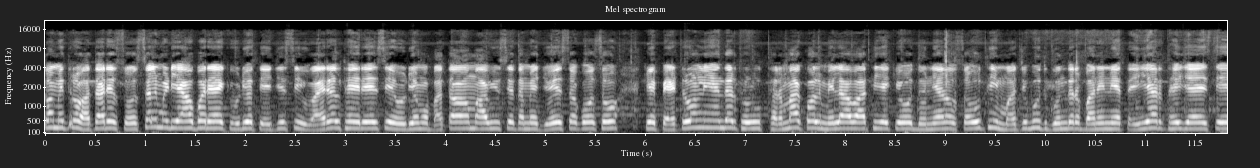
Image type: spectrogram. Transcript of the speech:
તો મિત્રો, અત્યારે સોશિયલ મીડિયા ઉપર એક વીડિયો તેજીથી વાયરલ થઈ રહી છે. વિડીયોમાં બતાવવામાં આવ્યું છે, તમે જોઈ શકો છો કે પેટ્રોલની અંદર થોડું થર્માકોલ મિલાવવાથી એક એવો દુનિયાનો સૌથી મજબૂત ગુંદર બનીને તૈયાર થઈ જાય છે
